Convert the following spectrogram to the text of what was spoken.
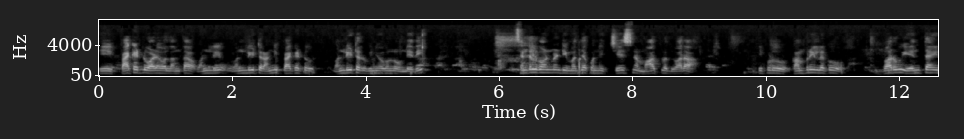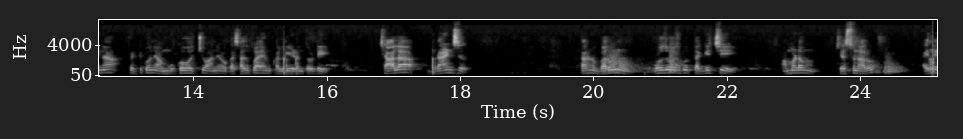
ఈ ప్యాకెట్లు వాడే వాళ్ళంతా వన్ లీ వన్ లీటర్ అన్ని ప్యాకెట్ వన్ లీటర్ వినియోగంలో ఉండేది. సెంట్రల్ గవర్నమెంట్ ఈ మధ్య కొన్ని చేసిన మార్పుల ద్వారా ఇప్పుడు కంపెనీలకు బరువు ఎంతైనా పెట్టుకొని అమ్ముకోవచ్చు అనే ఒక సదుపాయం కలిగియడంతో చాలా బ్రాండ్స్ తనను బరువును రోజు రోజుకు తగ్గించి అమ్మడం చేస్తున్నారు. అయితే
